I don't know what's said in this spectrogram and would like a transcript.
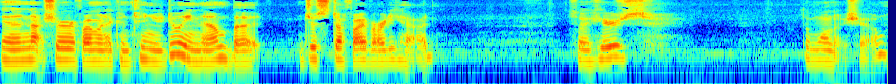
And not sure if I'm going to continue doing them, but just stuff I've already had. So here's the walnut shell.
